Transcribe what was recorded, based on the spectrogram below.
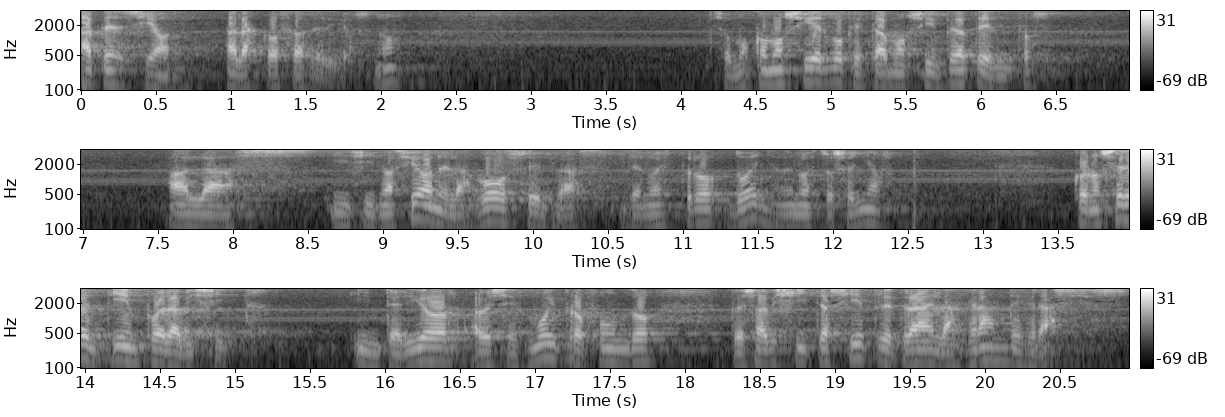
atención a las cosas de Dios. ¿no? Somos como siervos que estamos siempre atentos a las insinuaciones, las voces las de nuestro dueño, de nuestro Señor. Conocer el tiempo de la visita, interior, a veces muy profundo, pero esa visita siempre trae las grandes gracias.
